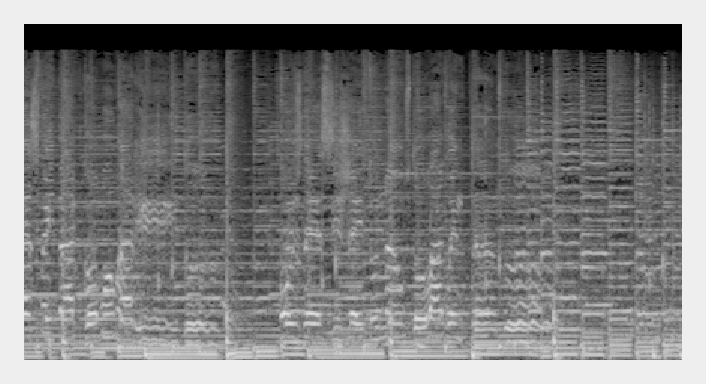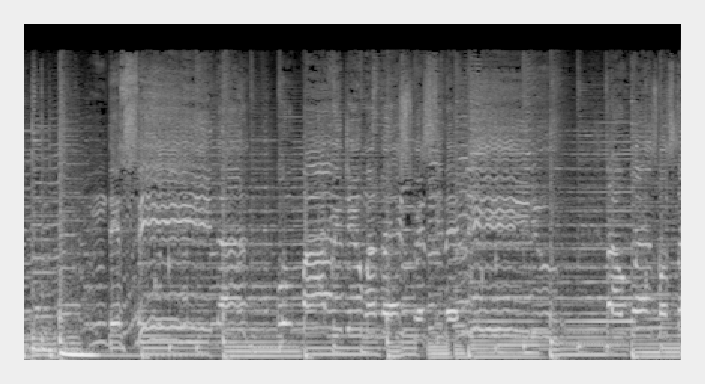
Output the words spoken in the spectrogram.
respeitar como marido. Pois desse jeito não estou aguentando. Decida ou pare de uma vez com esse delírio. Talvez você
